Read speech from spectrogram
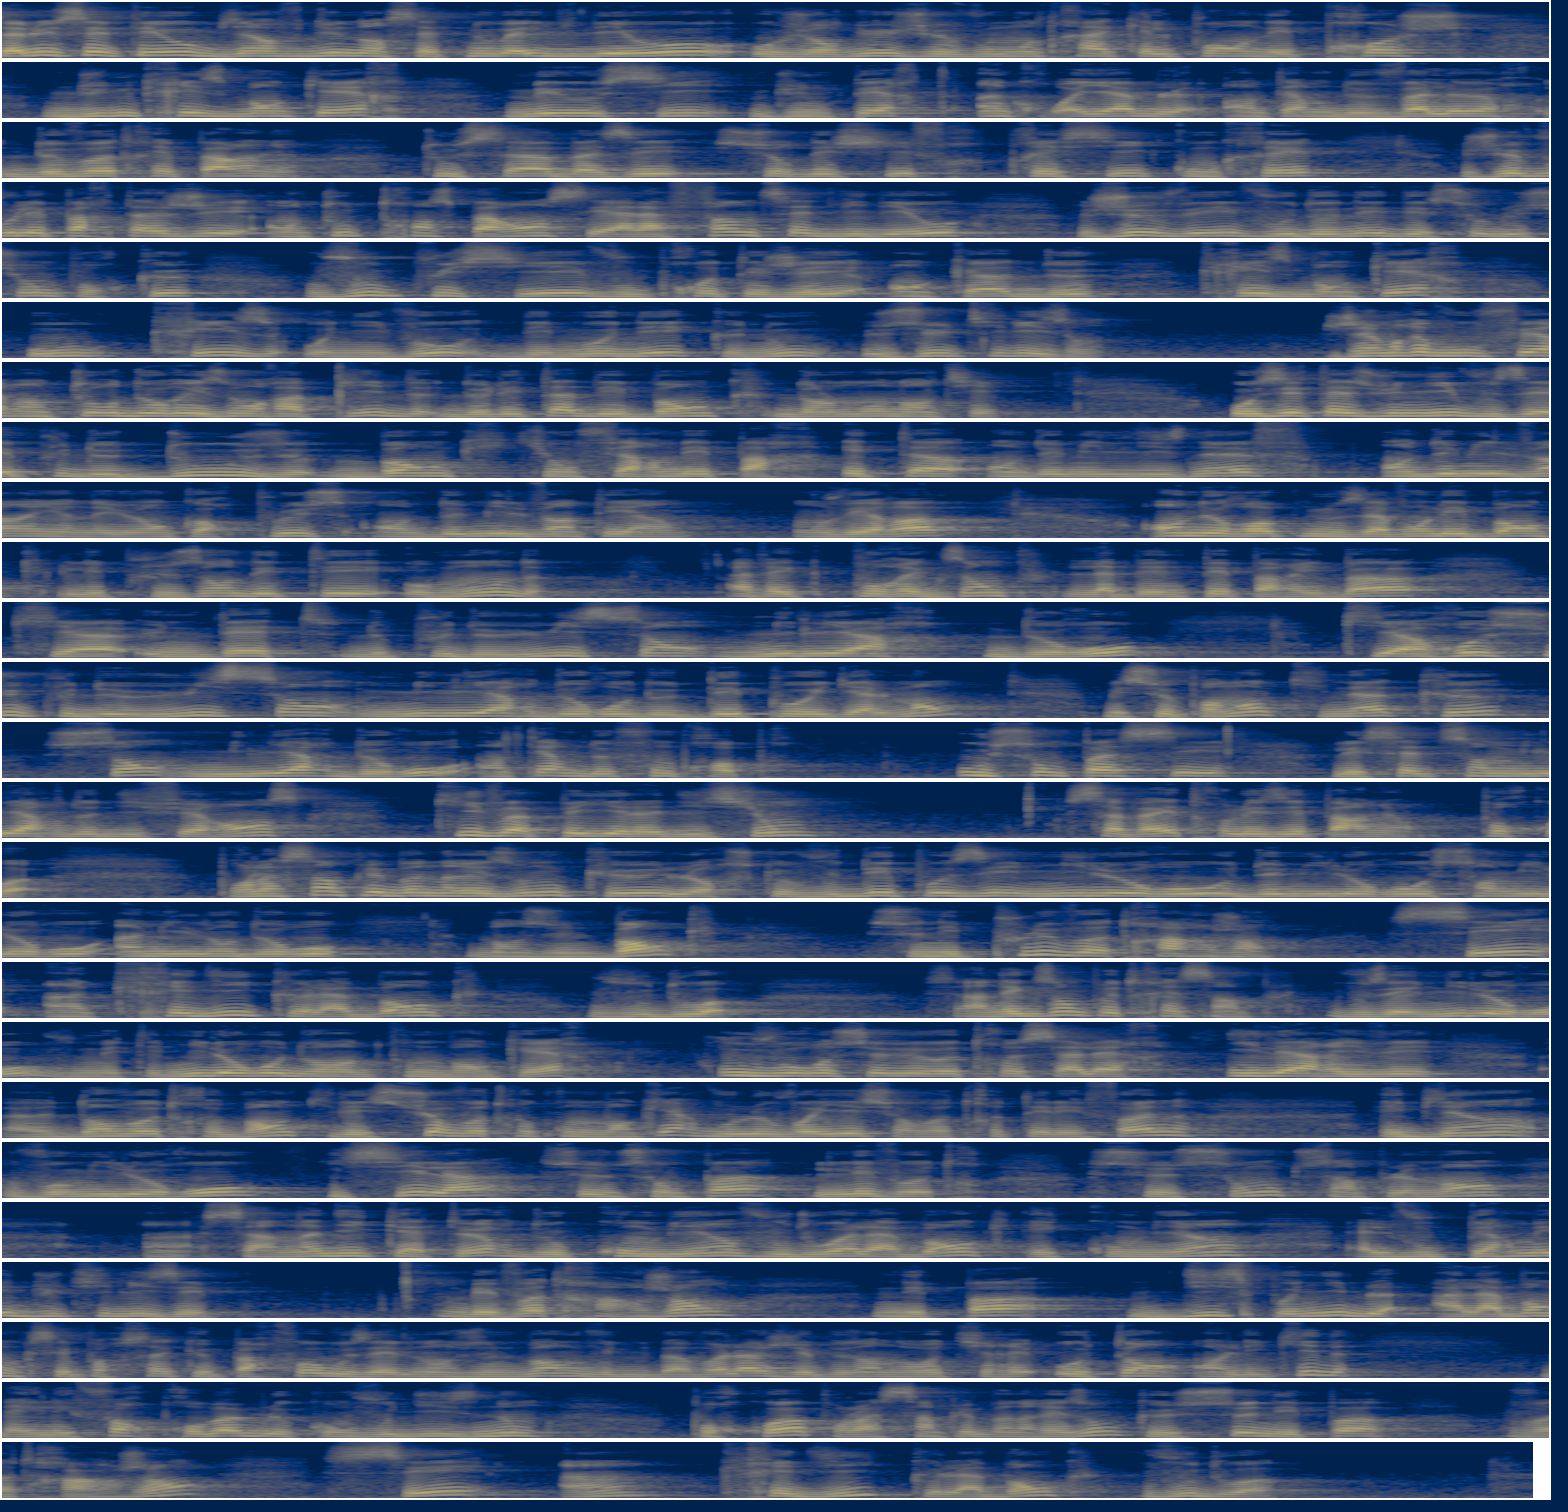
Salut c'est Théo, bienvenue dans cette nouvelle vidéo. Aujourd'hui je vais vous montrer à quel point on est proche d'une crise bancaire mais aussi d'une perte incroyable en termes de valeur de votre épargne. Tout ça basé sur des chiffres précis, concrets. Je vais vous les partager en toute transparence et à la fin de cette vidéo, je vais vous donner des solutions pour que vous puissiez vous protéger en cas de crise bancaire ou crise au niveau des monnaies que nous utilisons. J'aimerais vous faire un tour d'horizon rapide de l'état des banques dans le monde entier. Aux États-Unis, vous avez plus de 12 banques qui ont fermé par État en 2019. En 2020, il y en a eu encore plus. En 2021, on verra. En Europe, nous avons les banques les plus endettées au monde, avec pour exemple la BNP Paribas qui a une dette de plus de 800 milliards d'euros, qui a reçu plus de 800 milliards d'euros de dépôts également, mais cependant qui n'a que 100 milliards d'euros en termes de fonds propres. Où sont passés les 700 milliards de différence? Qui va payer l'addition? Ça va être les épargnants. Pourquoi? Pour la simple et bonne raison que lorsque vous déposez 1000 euros, 2000 euros, 100 000 euros, 1 million d'euros dans une banque, ce n'est plus votre argent. C'est un crédit que la banque vous doit. C'est un exemple très simple. Vous avez 1000 euros, vous mettez 1000 euros dans votre compte bancaire, ou vous recevez votre salaire, il est arrivé euh, dans votre banque, il est sur votre compte bancaire, vous le voyez sur votre téléphone, eh bien vos 1000 euros ici, là, ce ne sont pas les vôtres. Ce sont tout simplement, c'est un indicateur de combien vous doit la banque et combien elle vous permet d'utiliser. Mais votre argent, n'est pas disponible à la banque. C'est pour ça que parfois vous allez dans une banque, vous dites bah voilà, j'ai besoin de retirer autant en liquide. Bah, il est fort probable qu'on vous dise non. Pourquoi? Pour la simple et bonne raison que ce n'est pas votre argent, c'est un crédit que la banque vous doit.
